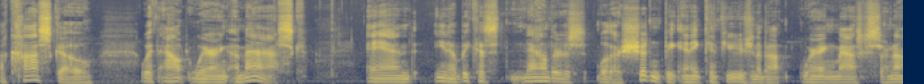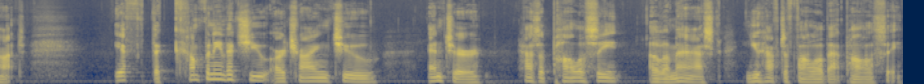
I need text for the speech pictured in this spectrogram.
a Costco without wearing a mask. And, you know, because now there's, well, there shouldn't be any confusion about wearing masks or not. If the company that you are trying to enter has a policy of a mask, you have to follow that policy.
